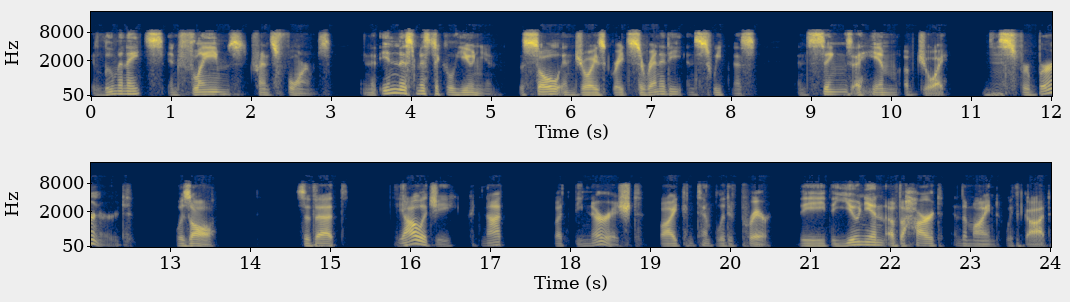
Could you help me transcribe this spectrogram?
illuminates, inflames, transforms. And in this mystical union, the soul enjoys great serenity and sweetness and sings a hymn of joy. Hmm. This, for Bernard, was all. So that theology could not but be nourished by contemplative prayer, the, the union of the heart and the mind with God.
